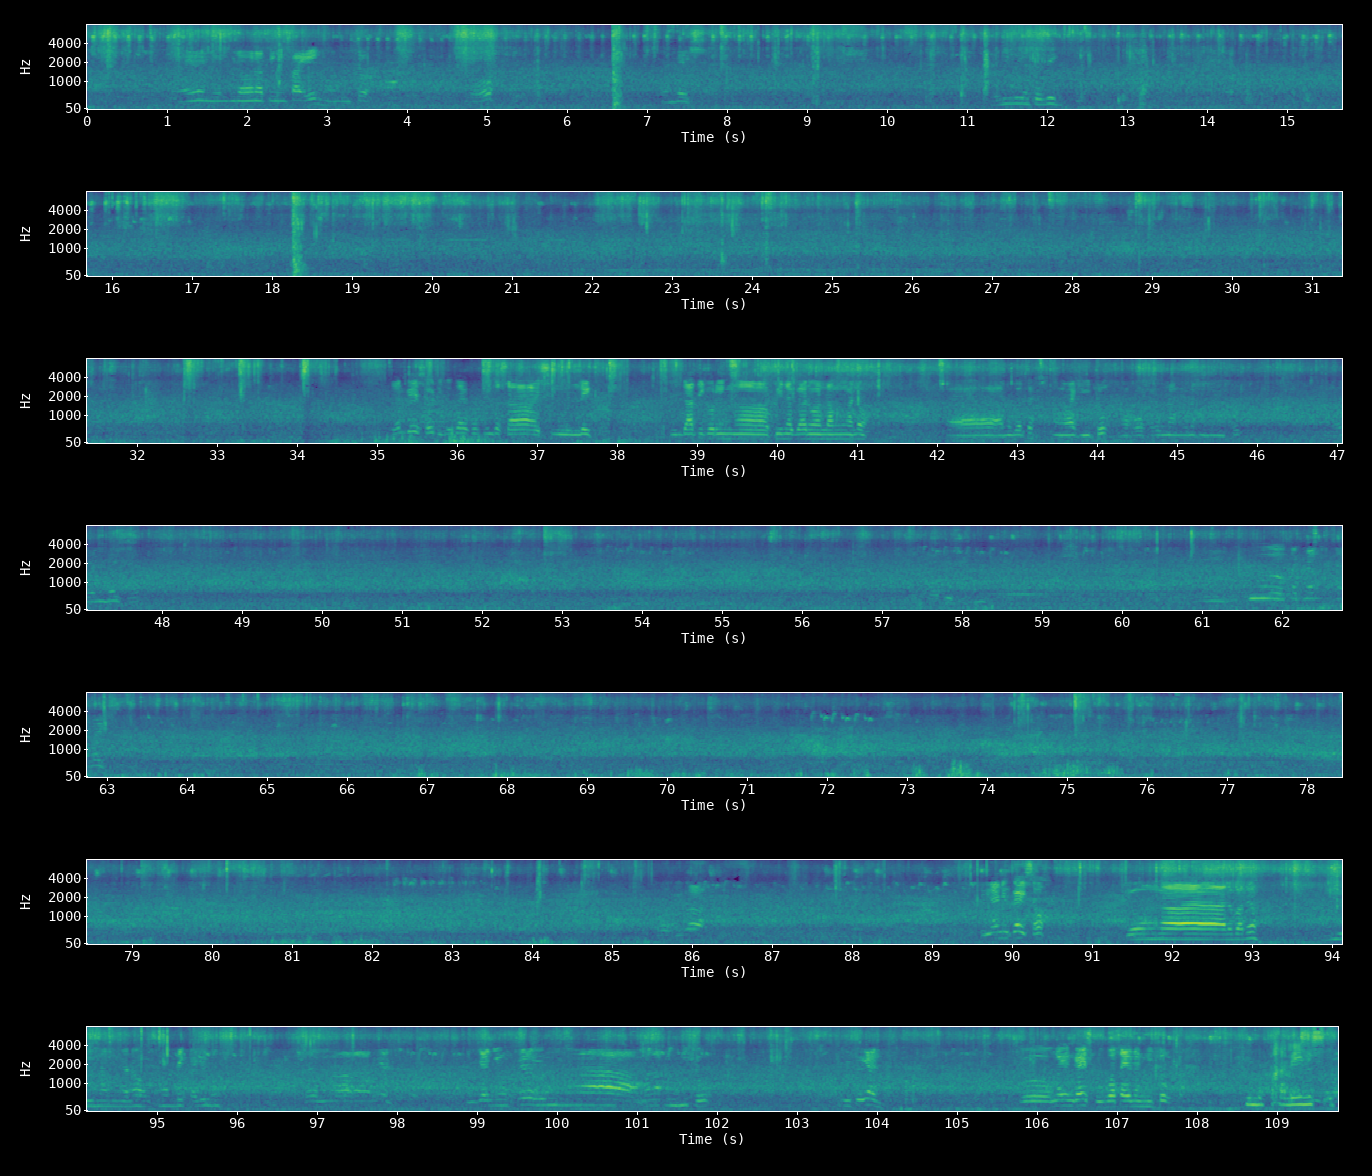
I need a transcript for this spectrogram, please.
Ayan, yung ginawa natin paing, nandito. So, ayan guys. Dali mo yung tubig. Yan guys, oh, dito tayo pupunta sa Small Lake. Yung dati ko rin uh, pinag-ano ng ano, ah, ano ba to? Mga hito. Nakukuha ng mga hito. Ayan guys, oh. Uh, taglan na guys. Oh, di ba? Tingnan nyo guys, oh. Yung, ah, ano ba to? View ng, ano, small lake, ayun, oh. Pero mga, ano yan. Nandyan yung, pero yung mga malaking hito, hito yan. So, ngayon guys, kukuha tayo ng hito. Yung napakalinis. eh.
